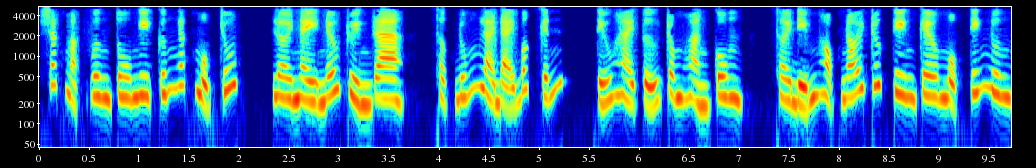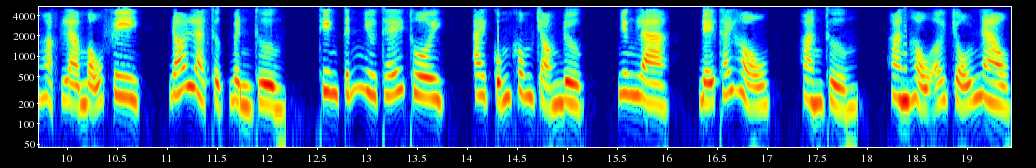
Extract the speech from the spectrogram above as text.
sắc mặt vương tu nghi cứng ngắc một chút, lời này nếu truyền ra, thật đúng là đại bất kính, tiểu hài tử trong hoàng cung, thời điểm học nói trước tiên kêu một tiếng nương hoặc là mẫu phi, đó là thực bình thường, thiên tính như thế thôi, ai cũng không chọn được, nhưng là, để thái hậu, hoàng thượng, hoàng hậu ở chỗ nào,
